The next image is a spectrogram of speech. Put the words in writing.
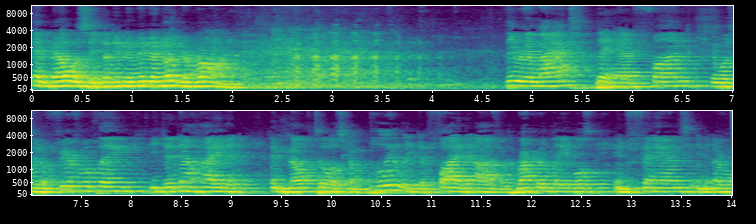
And Mel would say, no, no, no, no, no, you're wrong. They relaxed, they had fun, it wasn't a fearful thing, he did not hide it. And Mel Tillis completely defied odds with record labels and fans, and everyone.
